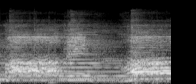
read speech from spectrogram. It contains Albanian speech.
Molly, Holy.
